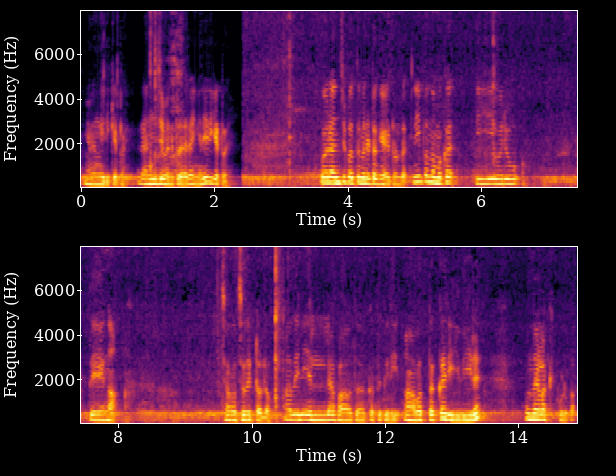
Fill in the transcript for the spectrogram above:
ഇങ്ങനെ അങ്ങ് ഇരിക്കട്ടെ. ഒരു അഞ്ച് മിനിറ്റ് നേരം ഇങ്ങനെ ഇരിക്കട്ടെ. ഒരു അഞ്ച് പത്ത് മിനിറ്റൊക്കെ ആയിട്ടുണ്ട്. ഇനിയിപ്പം നമുക്ക് ഈ ഒരു തേങ്ങ ചതച്ചതിട്ടല്ലോ. അതിനി എല്ലാ ഭാഗത്തക്കത്തക്ക രീ ആവത്തക്ക രീതിയിൽ ഒന്ന് ഇളക്കി കൊടുക്കാം.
